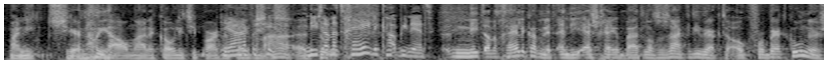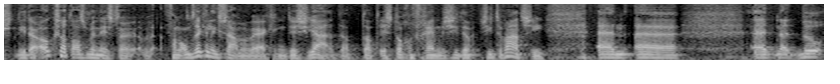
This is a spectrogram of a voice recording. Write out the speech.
Maar niet zeer loyaal naar de coalitiepartner ja, PvdA. Precies. Uh, niet aan het gehele kabinet. Uh, niet aan het gehele kabinet. En die SG op Buitenlandse Zaken die werkte ook voor Bert Koenders. Die daar ook zat als minister van ontwikkelingssamenwerking. Dus ja, dat, dat is toch een vreemde situatie. En... Uh, uh, en,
